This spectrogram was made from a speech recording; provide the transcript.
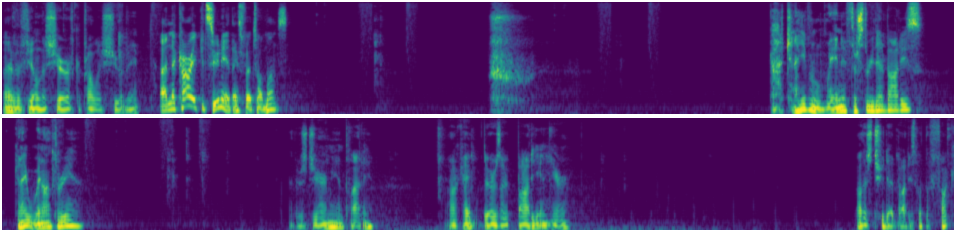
I have a feeling the sheriff could probably shoot me. Uh, Nakari Kitsune, thanks for the 12 months. God, can I even win if there's three dead bodies? Can I win on three? There's Jeremy and Platy. Okay, there's a body in here. Oh, there's two dead bodies. What the fuck?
